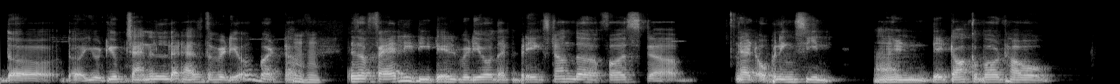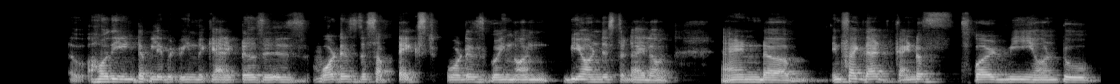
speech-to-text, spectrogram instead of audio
the the YouTube channel that has the video, but uh, Mhm. there's a fairly detailed video that breaks down the first uh, that opening scene, and they talk about how how the interplay between the characters is, what is the subtext, what is going on beyond just the dialogue, and uh, in fact, that kind of spurred me on to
